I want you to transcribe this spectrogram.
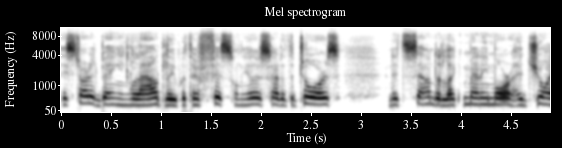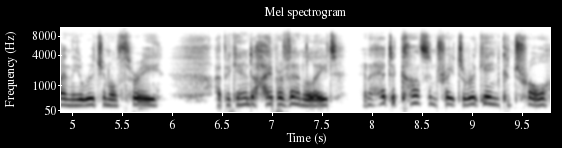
They started banging loudly with their fists on the other side of the doors, and it sounded like many more had joined the original three. I began to hyperventilate, and I had to concentrate to regain control.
